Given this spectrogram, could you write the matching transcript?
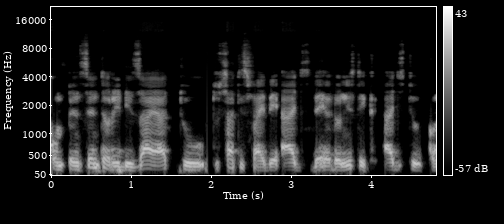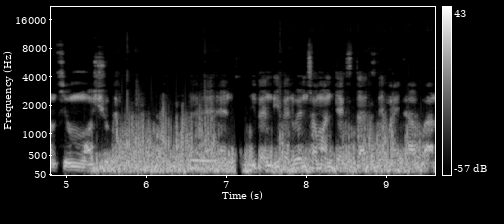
compensatory desire to to satisfy the urge, the hedonistic urge to consume more sugar. And even even when someone takes that, they might have an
